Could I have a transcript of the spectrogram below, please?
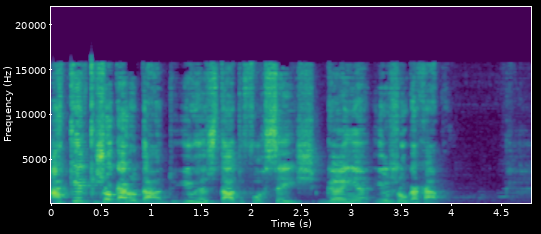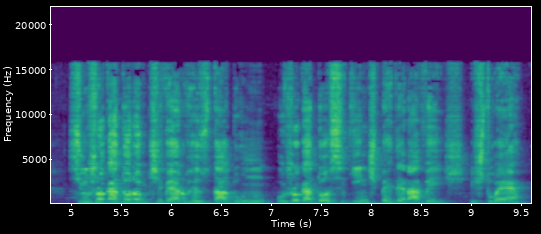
Aquele que jogar o dado e o resultado for 6 ganha e o jogo acaba. Se o jogador obtiver o resultado 1, o jogador seguinte perderá a vez, isto é,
